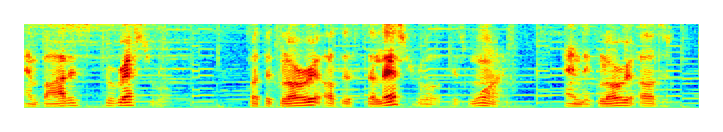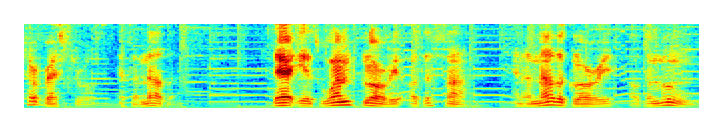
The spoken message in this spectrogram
and bodies terrestrial, but the glory of the celestial is one and the glory of the terrestrials is another. There is one glory of the sun, and another glory of the moon,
